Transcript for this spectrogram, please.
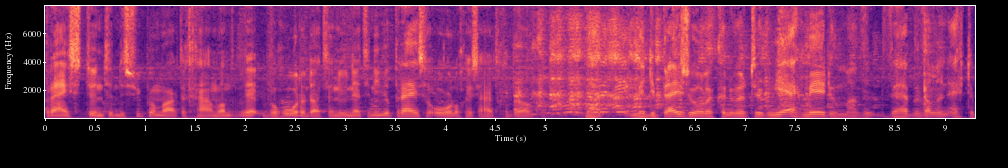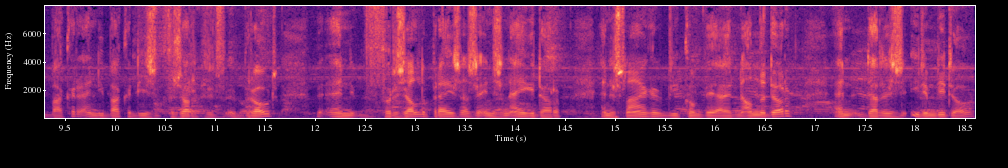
prijsstuntende supermarkten gaan? Want we, we, horen dat er nu net een nieuwe prijzenoorlog is uitgebroken. Met die prijzenoorlog kunnen we natuurlijk niet echt meedoen. Maar we, we, hebben wel een echte bakker. En die bakker die verzorgt het brood. En voor dezelfde prijs als in zijn eigen dorp. En de slager die komt weer uit een ander dorp. En dat is idem dito.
